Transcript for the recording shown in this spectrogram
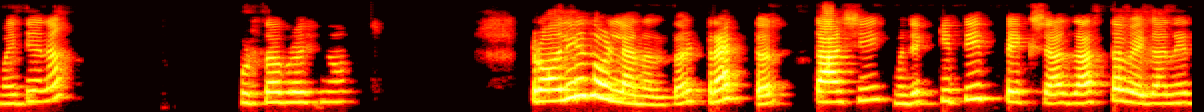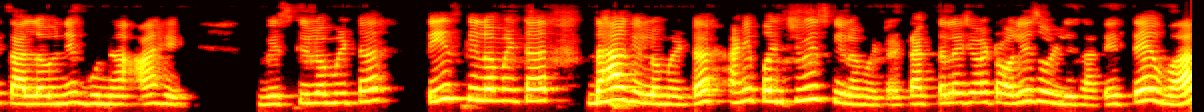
माहितीये ना? पुढचा प्रश्न. ट्रॉली जोडल्यानंतर ट्रॅक्टर ताशी म्हणजे किती पेक्षा जास्त वेगाने चालवणे गुन्हा आहे. वीस किलोमीटर तीस किलोमीटर दहा किलोमीटर आणि पंचवीस किलोमीटर. ट्रॅक्टरला जेव्हा ट्रॉली जोडली जाते तेव्हा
